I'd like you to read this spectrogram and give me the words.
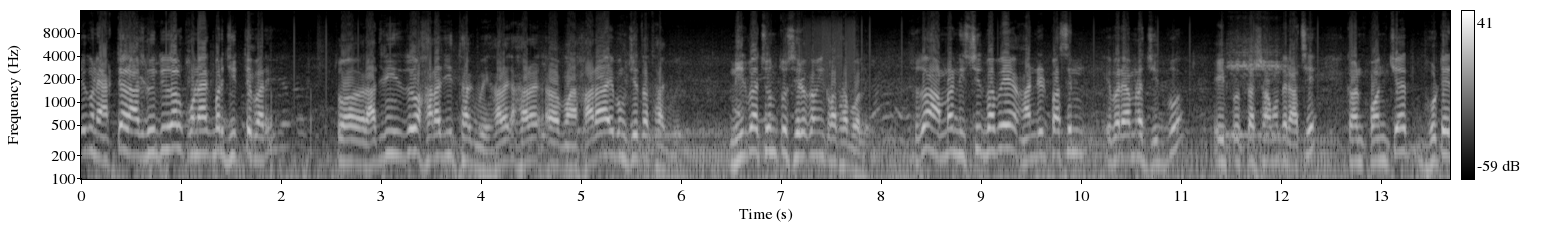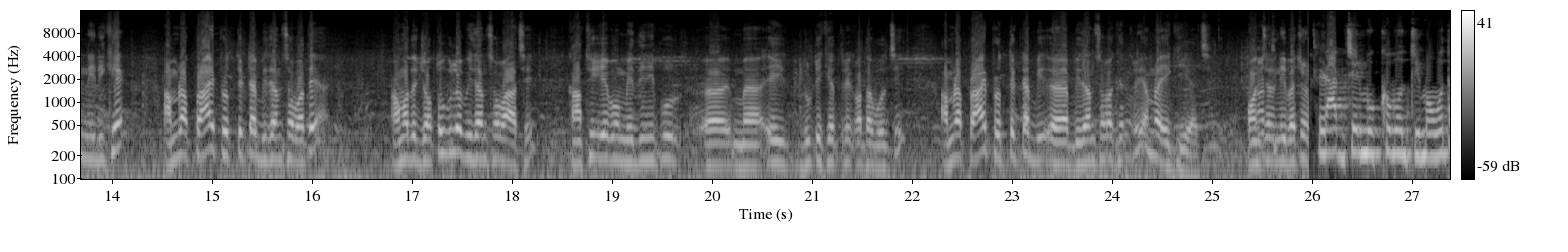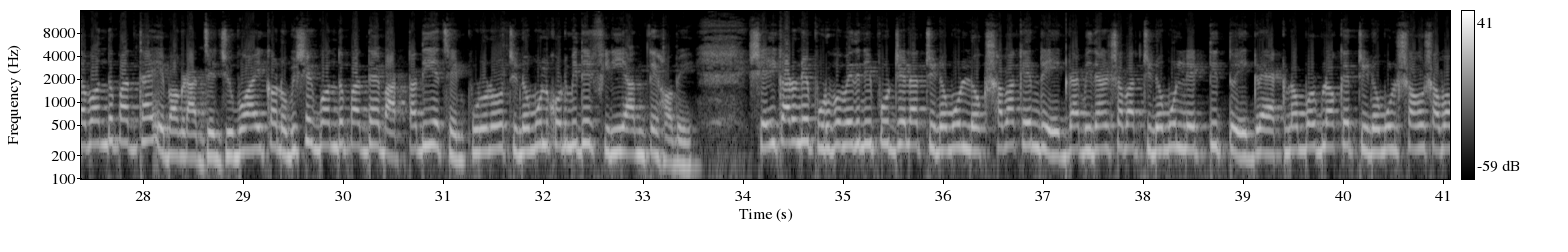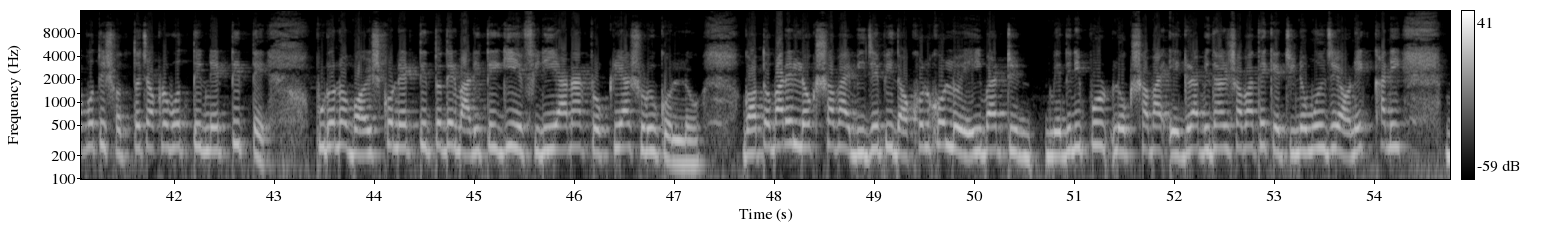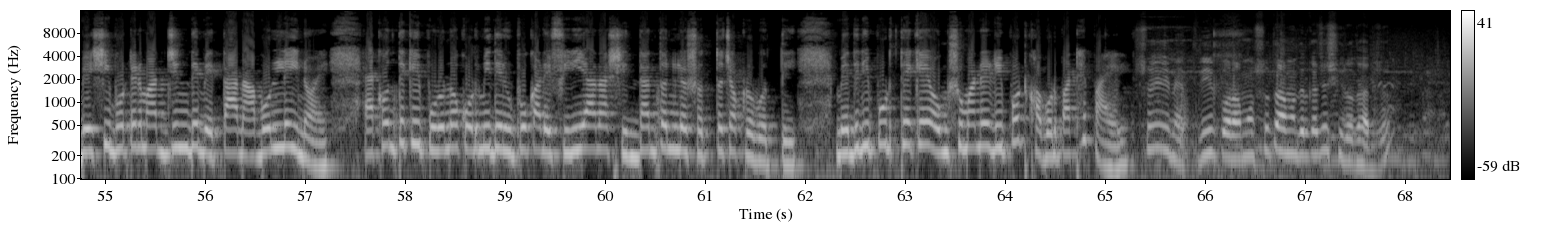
দেখুন, একটা রাজনৈতিক দল কোনো একবার জিততে পারে। তো রাজনীতিতেও হারা জিত থাকবে, হারা হারা হারা এবং জেতা থাকবে। নির্বাচন তো সেরকমই কথা বলে। সুতরাং আমরা নিশ্চিতভাবে হান্ড্রেড পার্সেন্ট এবারে আমরা জিতবো, এই প্রত্যাশা আমাদের আছে। কারণ পঞ্চায়েত ভোটের নিরিখে আমরা প্রায় প্রত্যেকটা বিধানসভাতে আমাদের যতগুলো বিধানসভা আছে, কাঁথি এবং মেদিনীপুর এই দুটি ক্ষেত্রে কথা বলছি, আমরা প্রায় প্রত্যেকটা বিধানসভা ক্ষেত্রেই আমরা এগিয়ে আছি। পঞ্চায়েত নির্বাচন রাজ্যের মুখ্যমন্ত্রী মমতা বন্দ্যোপাধ্যায় এবং রাজ্যের যুব আইকন অভিষেক বন্দ্যোপাধ্যায় বার্তা দিয়েছেন পুরনো তৃণমূল কর্মীদের ফিরিয়ে আনতে হবে। সেই কারণে পূর্ব মেদিনীপুর জেলার তৃণমূল লোকসভা কেন্দ্রে এগরা বিধানসভার তৃণমূল নেতৃত্ব এগরা এক নম্বর ব্লকের তৃণমূল সহ সভাপতি সত্য চক্রবর্তীর নেতৃত্বে পুরনো বয়স্ক নেতৃত্বদের বাড়িতে গিয়ে ফিরিয়ে আনার প্রক্রিয়া শুরু করল। গতবারের লোকসভায় বিজেপি দখল করল এইবার মেদিনীপুর লোকসভা এগরা বিধানসভা থেকে তৃণমূল যে অনেকখানি বেশি ভোটের মার্জিন দেবে তা না বললেই নয়। এখন থেকেই পুরনো কর্মীদের উপকারে ফিরিয়ে আনার সিদ্ধান্ত নিল সত্য চক্রবর্তী। মেদিনীপুর থেকে অংশুমানের রিপোর্ট, খবর পাঠে পায়েল। সেই নেত্রীর পরামর্শ তো আমাদের কাছে শিরোধার্য।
